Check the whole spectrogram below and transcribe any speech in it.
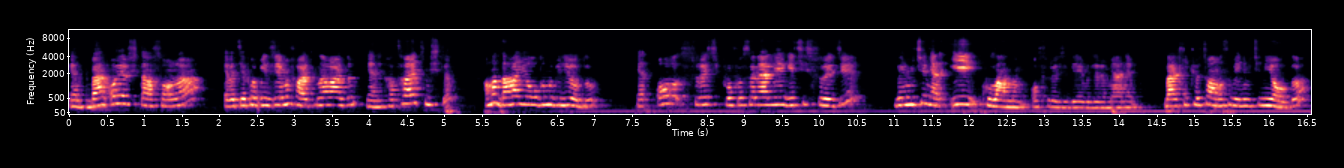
Yani ben o yarıştan sonra evet yapabileceğimin farkına vardım. Yani hata etmiştim ama daha iyi olduğumu biliyordum. Yani o süreç profesyonelliğe geçiş süreci benim için yani iyi kullandım o süreci diyebilirim. Yani belki kötü olması benim için iyi oldu.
